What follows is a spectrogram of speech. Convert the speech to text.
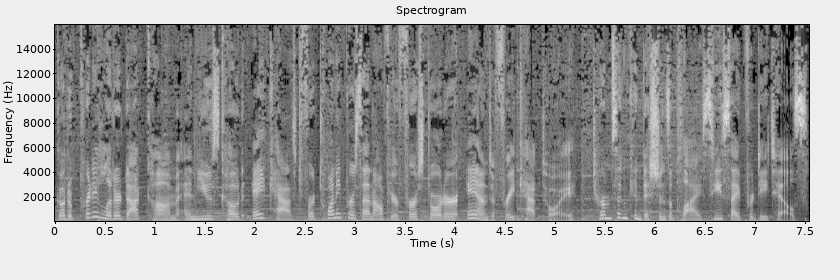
Go to prettylitter.com and use code ACAST for 20% off your first order and a free cat toy. Terms and conditions apply. See site for details.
